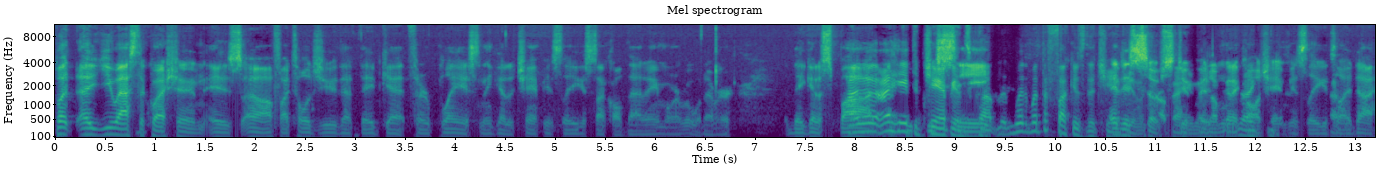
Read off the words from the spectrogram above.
but uh, you asked the question: Is uh, if I told you that they'd get third place and they get a Champions League? It's not called that anymore, but whatever. They get a spot. I, I hate the Champions see- Cup. What, what the fuck is the It Champions is so Cup stupid. anyway? I'm going to call Like, it Champions League until I die.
